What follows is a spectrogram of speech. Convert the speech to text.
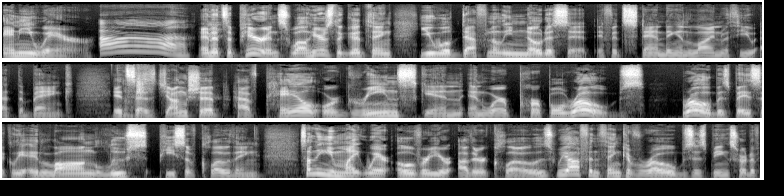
anywhere. Ah. And its appearance, well, here's the good thing you will definitely notice it if it's standing in line with you at the bank. It says Jiangshi have pale or green skin and wear purple robes robe is basically a long, loose piece of clothing, something you might wear over your other clothes. We often think of robes as being sort of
